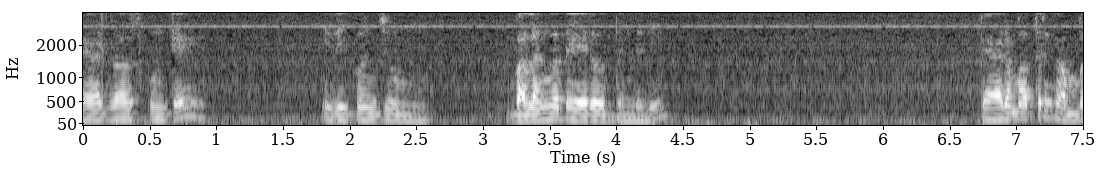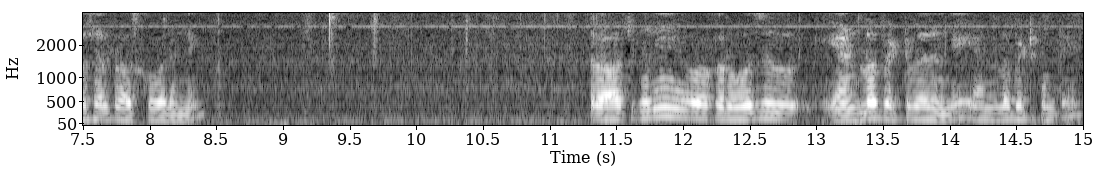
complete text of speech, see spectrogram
పేడ రాసుకుంటే ఇది కొంచెం బలంగా తయారవుద్దండి ఇది. పేడ మాత్రం కంపల్సరీ రాసుకోవాలండి. రాసుకుని ఒక రోజు ఎండలో పెట్టుకోవాలండి ఎండలో పెట్టుకుంటే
